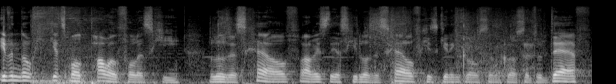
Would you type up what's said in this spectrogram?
Even though he gets more powerful as he loses health, obviously as he loses health he's getting closer and closer to death,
